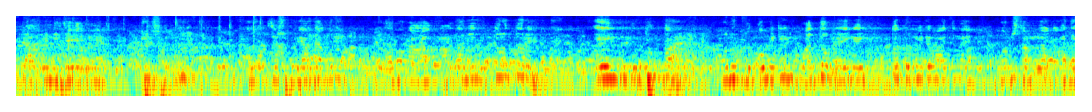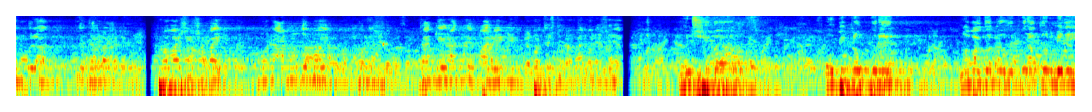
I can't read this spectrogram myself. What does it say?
এটা আমি আল্লাহ কাছে শুক্রিয়া করি এবং আগামী উত্তরোত্তরে এই উদ্যোক্তা অনু কমিটির মাধ্যমে, এই উদ্যোগ কমিটির মাধ্যমে অনুষ্ঠানগুলো আগামী দিনগুলো প্রবাসী সবাই মনে আনন্দময় করে জাগিয়ে রাখতে পারে, প্রচেষ্টা করতে পারে মুন্সিগঞ্জ ও বিক্রমপুরের নবাগত পুরাতন মিলে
